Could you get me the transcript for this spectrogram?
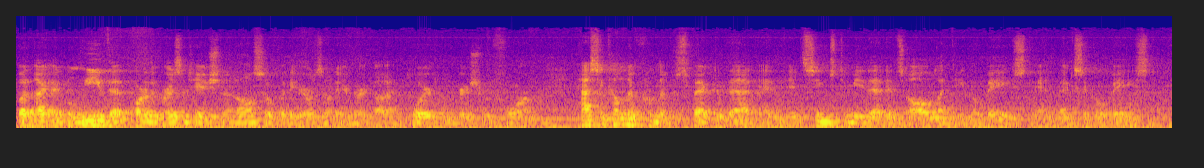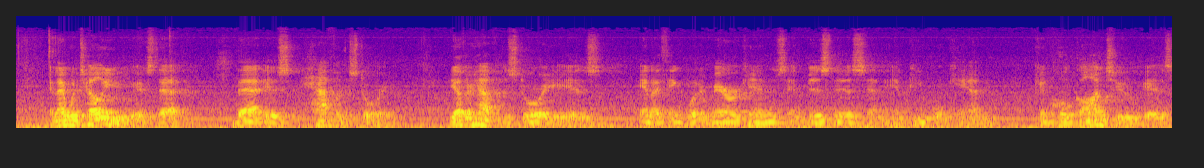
But I, I believe that part of the presentation, and also for the Arizona uh, Employer for Immigration Reform, has to come from the perspective that, and it seems to me that it's all Latino-based and Mexico-based. And I would tell you is that that is half of the story. The other half of the story is, and I think what Americans and business and, and people can, can hook onto is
